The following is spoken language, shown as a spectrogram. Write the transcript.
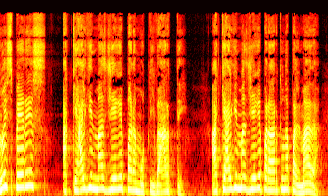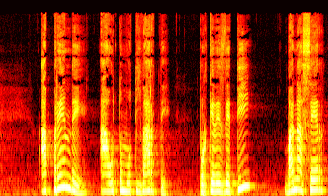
No esperes a que alguien más llegue para motivarte, a que alguien más llegue para darte una palmada. Aprende a automotivarte, porque desde ti van a ser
